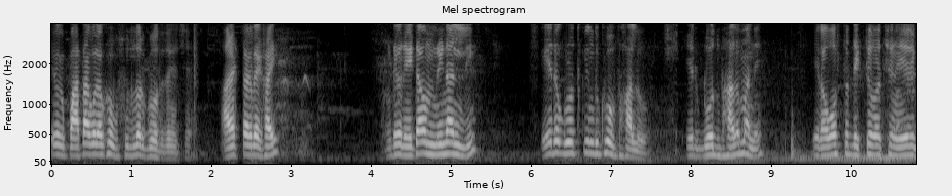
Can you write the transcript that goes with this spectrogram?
এবং পাতাগুলো খুব সুন্দর গ্রোথ নিয়েছে আরেকটা দেখাই। দেখুন, এটাও মৃণালিনী এরও গ্রোথ কিন্তু খুব ভালো। এর গ্রোথ ভালো মানে এর অবস্থা দেখতে পাচ্ছেন, এর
